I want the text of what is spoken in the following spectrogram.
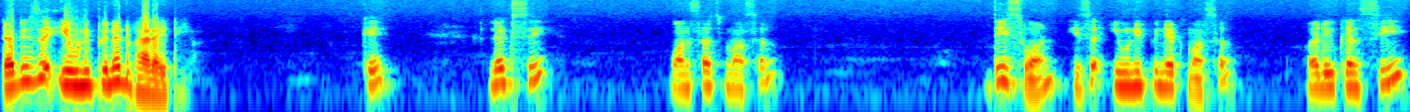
That is a unipinnate variety. Okay. Let's see one such muscle. This one is a unipinnate muscle where you can see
